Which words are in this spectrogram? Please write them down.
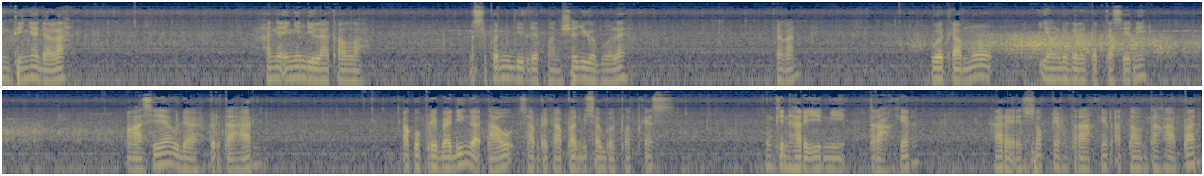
intinya adalah hanya ingin dilihat Allah. Meskipun dilihat manusia juga boleh ya kan? Buat kamu yang dengerin podcast ini makasih ya udah bertahan. Aku pribadi nggak tahu sampai kapan bisa buat podcast. Mungkin hari ini terakhir hari esok yang terakhir atau entah kapan.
